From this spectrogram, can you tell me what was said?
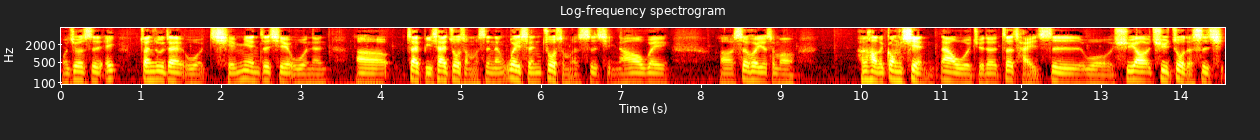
我就是诶，专注在我前面这些，我能呃在比赛做什么事，能为神做什么事情，然后为呃社会有什么。很好的贡献，那我觉得这才是我需要去做的事情。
